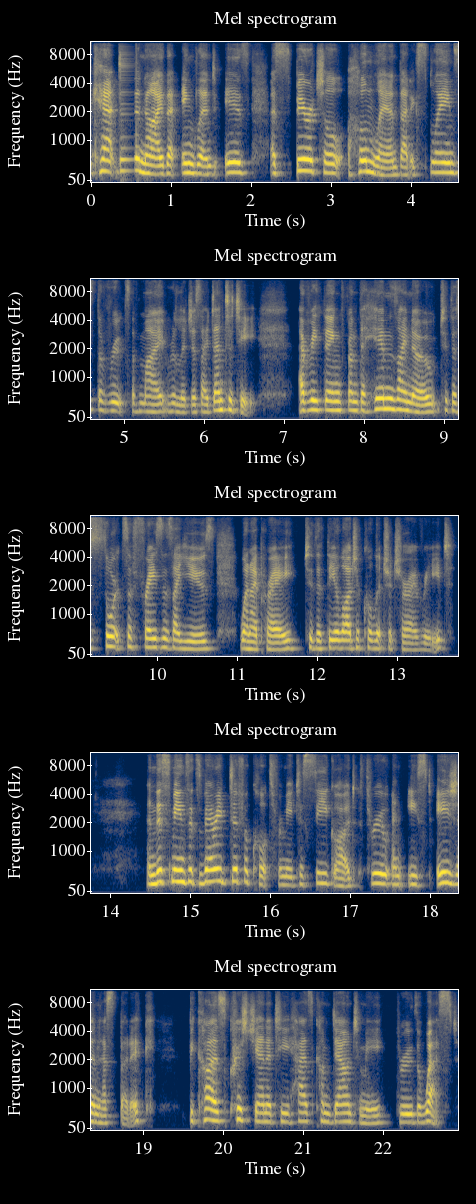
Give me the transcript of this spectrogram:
can't deny that England is a spiritual homeland that explains the roots of my religious identity everything from the hymns I know to the sorts of phrases I use when I pray to the theological literature I read. And this means it's very difficult for me to see God through an East Asian aesthetic because Christianity has come down to me through the West,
